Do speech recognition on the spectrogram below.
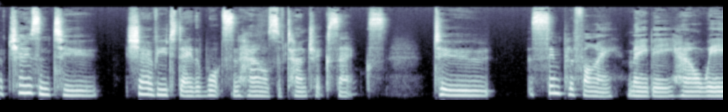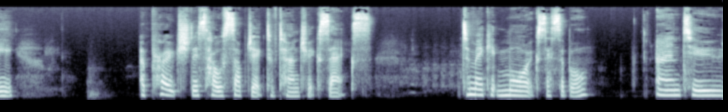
I've chosen to share with you today the what's and how's of tantric sex to simplify maybe how we approach this whole subject of tantric sex to make it more accessible and to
